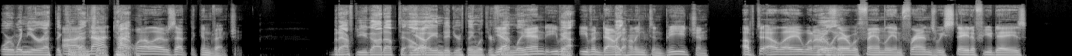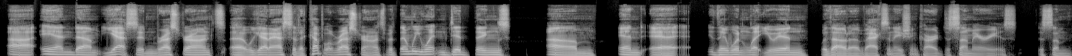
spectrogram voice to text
Or when you're at the uh, convention? Uh, not not while I was at the convention. But after you got up to LA yep. and did your thing with your yep. family, and even yeah. even down I, to Huntington Beach and up to LA when I was there with family and friends, we stayed a few days uh, and um, yes, in restaurants, uh, we got asked at a couple of restaurants, but then we went and did things, um, and uh, they wouldn't let you in without a vaccination card to some areas, to some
